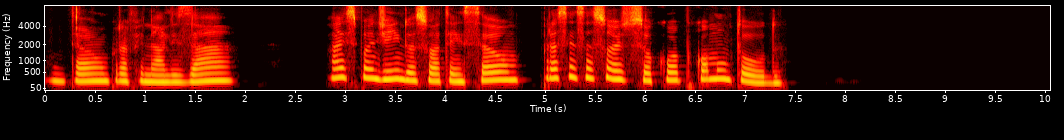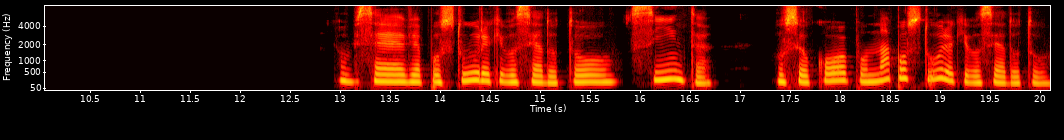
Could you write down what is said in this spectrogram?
Então, para finalizar, vá expandindo a sua atenção para as sensações do seu corpo como um todo. Observe a postura que você adotou, sinta o seu corpo na postura que você adotou.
